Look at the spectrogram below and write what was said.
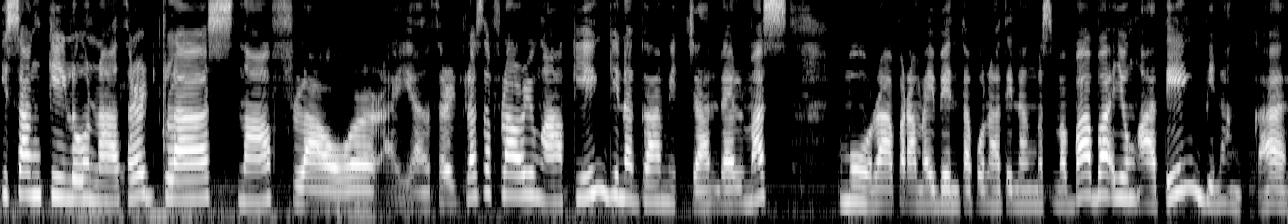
isang kilo na third class na flour. Ayan. Third class na flour yung aking ginagamit dyan dahil mas mura para maibenta po natin ng mas mababa yung ating binangkal.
